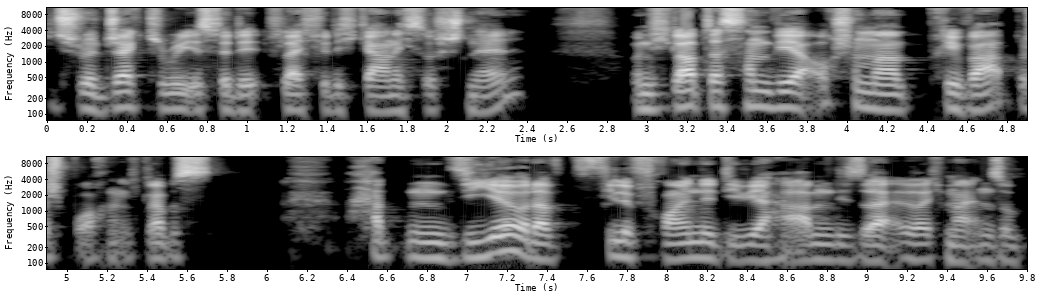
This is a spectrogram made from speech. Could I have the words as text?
die Trajectory ist für di vielleicht für dich gar nicht so schnell. Und ich glaube, das haben wir auch schon mal privat besprochen. Ich glaube, es hatten wir oder viele Freunde, die wir haben, die, sag ich mal, in so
